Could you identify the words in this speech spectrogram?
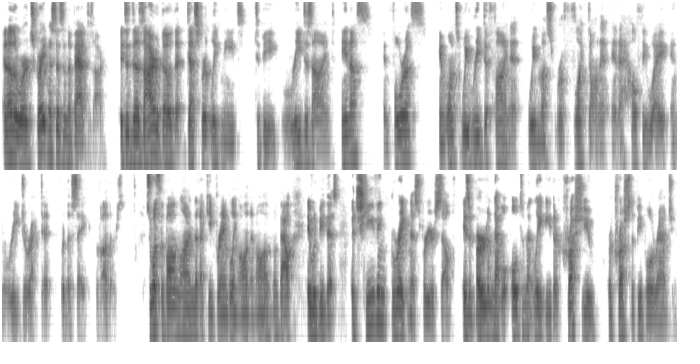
In other words, greatness isn't a bad desire. It's a desire, though, that desperately needs to be redesigned in us and for us. And once we redefine it, we must reflect on it in a healthy way and redirect it for the sake of others. So, what's the bottom line that I keep rambling on and on about? It would be this achieving greatness for yourself is a burden that will ultimately either crush you or crush the people around you.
